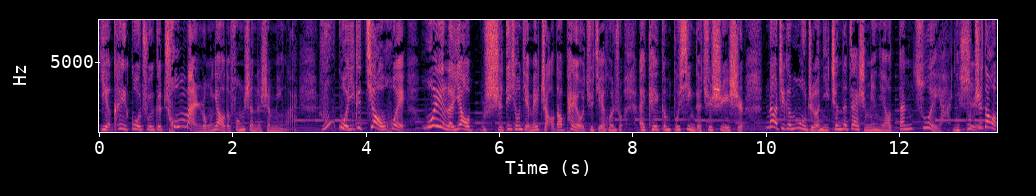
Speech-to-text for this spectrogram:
也可以过出一个充满荣耀的丰盛的生命来。如果一个教会为了要使弟兄姐妹找到配偶去结婚，说，哎，可以跟不幸的去试一试。那这个牧者，你真的在神面前要担罪啊！你不知道，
